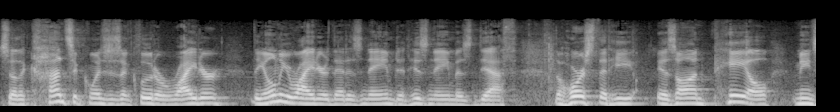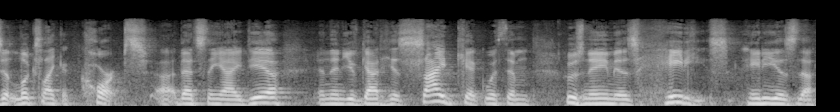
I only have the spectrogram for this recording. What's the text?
So the consequences include a rider the only rider that is named, and his name is Death. The horse that he is on, pale, means it looks like a corpse. Uh, that's the idea. And then you've got his sidekick with him, whose name is Hades. Hades is the,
